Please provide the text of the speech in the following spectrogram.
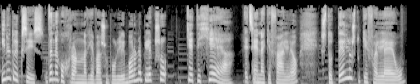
είναι το εξής. Δεν έχω χρόνο να διαβάσω πολύ. Μπορώ να επιλέξω και τυχαία έτσι. ένα κεφάλαιο. Στο τέλος του κεφαλαίου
